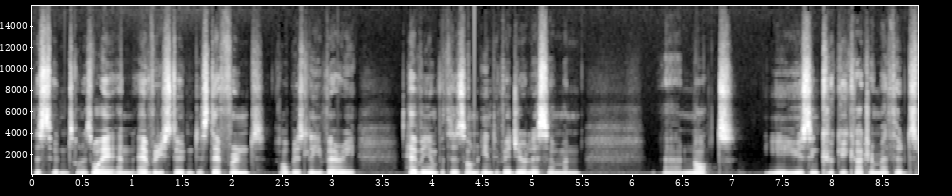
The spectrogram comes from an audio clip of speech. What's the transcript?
the student on his way. And every student is different. Obviously, very heavy emphasis on individualism and uh, not using cookie cutter methods,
